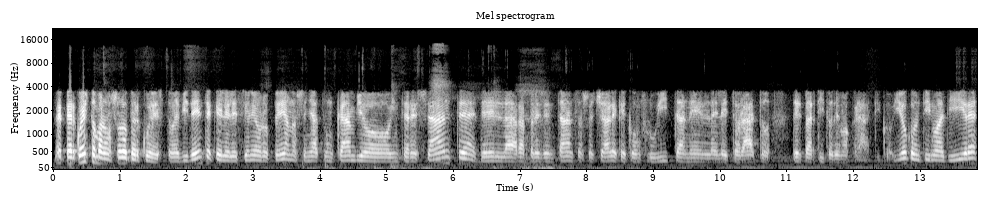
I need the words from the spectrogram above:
Beh, per questo, ma non solo per questo, è evidente che le elezioni europee hanno segnato un cambio interessante della rappresentanza sociale che è confluita nell'elettorato del Partito Democratico. Io continuo a dire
